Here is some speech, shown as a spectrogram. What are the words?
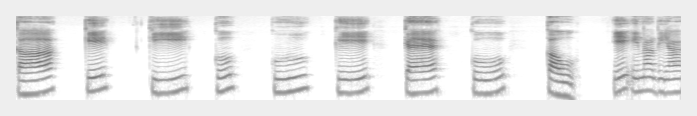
ਕਾ ਕੇ ਕੀ ਕੋ ਕੂ ਕੇ ਕੈ ਕੂ ਕਉ ਇਹ ਇਹਨਾਂ ਦੀਆਂ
